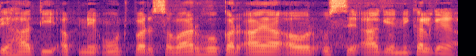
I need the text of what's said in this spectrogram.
دیہاتی اپنے اونٹ پر سوار ہو کر آیا اور اس سے آگے نکل گیا۔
